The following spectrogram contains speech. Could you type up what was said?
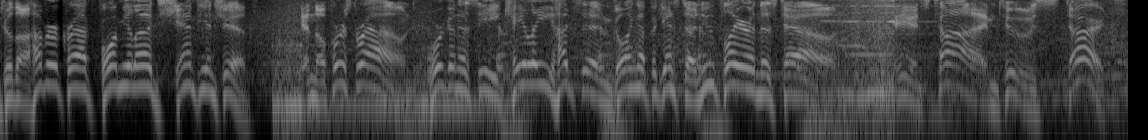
to the Hovercraft Formula Championship. In the first round, we're going to see Kaylee Hudson going up against a new player in this town. It's time to start.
